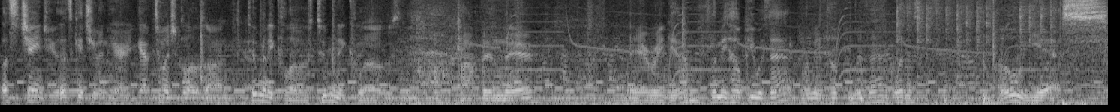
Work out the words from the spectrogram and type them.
Let's change you. Let's get you in here. You got too much clothes on. Too many clothes. Too many clothes. Hop in there. There we go. Let me help you with that. Let me help you with that. What is? Oh yes.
